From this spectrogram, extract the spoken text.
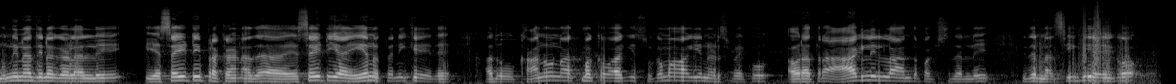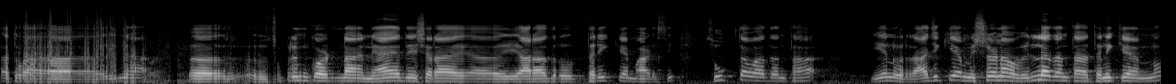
ಮುಂದಿನ ದಿನಗಳಲ್ಲಿ ಎಸ್ ಐ ಟಿ ಪ್ರಕರಣದ, ಎಸ್ ಐ ಟಿಯ ಏನು ತನಿಖೆ ಇದೆ, ಅದು ಕಾನೂನಾತ್ಮಕವಾಗಿ ಸುಗಮವಾಗಿ ನಡೆಸಬೇಕು, ಅವರ ಹತ್ರ ಆಗಲಿಲ್ಲ ಅಂದ ಪಕ್ಷದಲ್ಲಿ ಇದನ್ನು ಸಿ ಬಿ ಐಗೋ ಅಥವಾ, ಇನ್ನು ಸುಪ್ರೀಂ ಕೋರ್ಟ್ನ ನ್ಯಾಯಾಧೀಶರ ಯಾರಾದರೂ ತನಿಖೆ ಮಾಡಿಸಿ ಸೂಕ್ತವಾದಂತಹ ಏನು ರಾಜಕೀಯ ಮಿಶ್ರಣವಿಲ್ಲದಂತಹ ತನಿಖೆಯನ್ನು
